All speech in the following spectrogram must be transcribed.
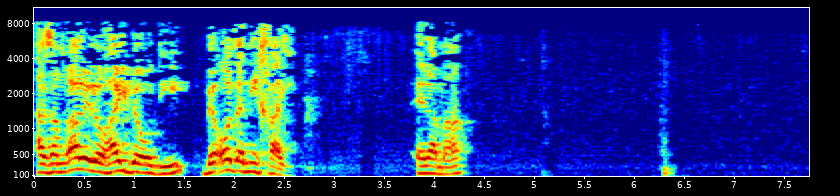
אז אמרה לאלוהי בעודי, בעוד אני חי. אלא מה? אלא מה? רש"י מסביר את המילה בעודי. אה,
